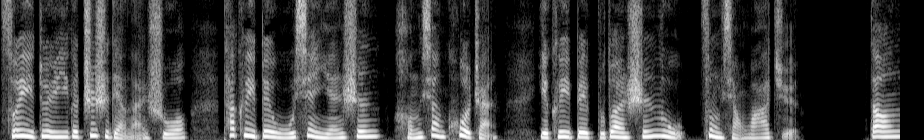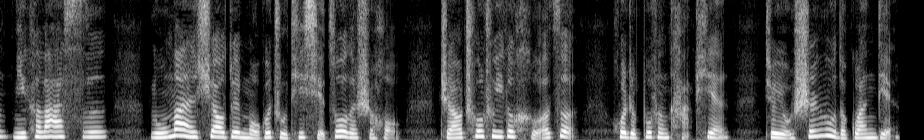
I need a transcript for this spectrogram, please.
所以对于一个知识点来说，它可以被无限延伸、横向扩展，也可以被不断深入、纵向挖掘。当尼克拉斯·卢曼需要对某个主题写作的时候，只要抽出一个盒子或者部分卡片，就有深入的观点。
